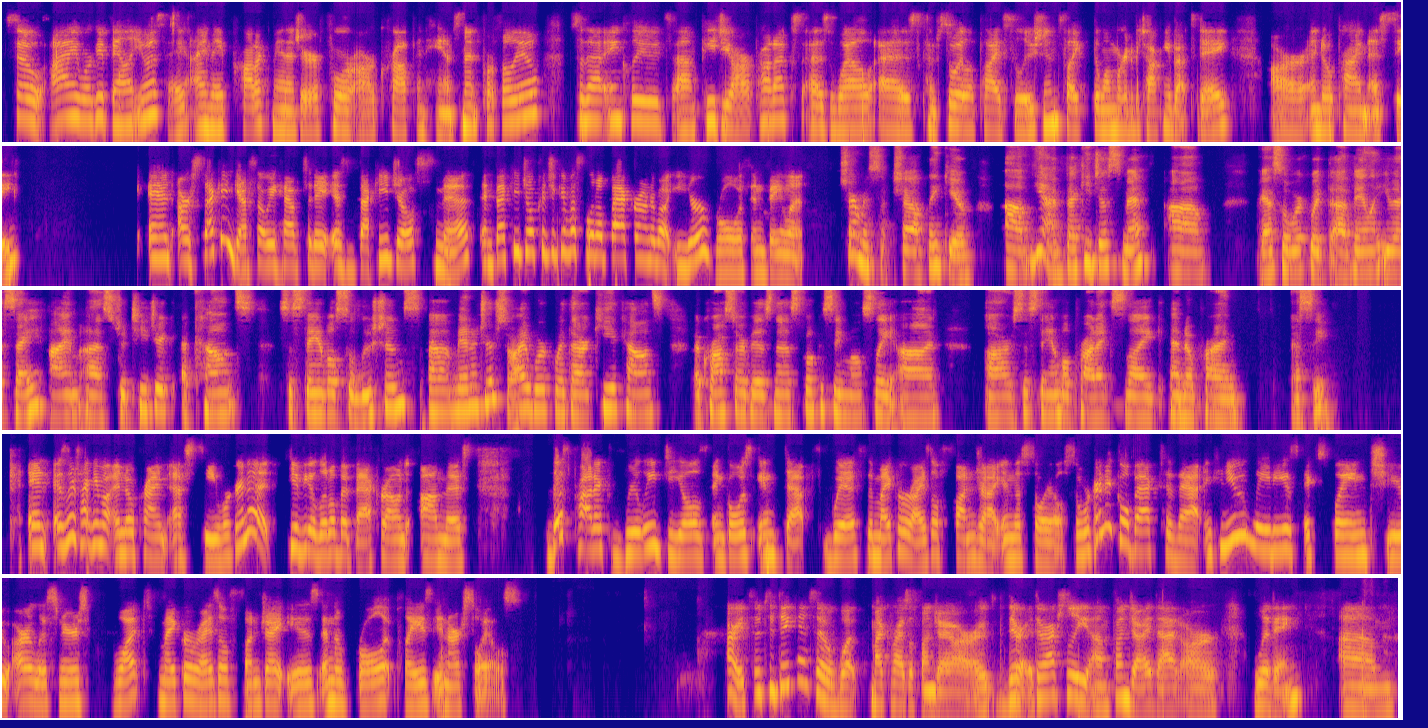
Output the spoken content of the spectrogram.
so I work at Valent USA. I'm a product manager for our crop enhancement portfolio. So that includes um, PGR products as well as kind of soil applied solutions like the one we're going to be talking about today, our Endoprime SC. And our second guest that we have today is Becky Jo Smith. And Becky Jo, could you give us a little background about your role within Valent? Sure, Ms. Michelle. Thank you. Um, yeah, I'm Becky Jo Smith. Um, I also work with uh, Valent USA. I'm a strategic accounts sustainable solutions uh, manager. So I work with our key accounts across our business, focusing mostly on our sustainable products like Endoprime SC. And as we're talking about Endoprime SC, we're going to give you a little bit background on this this product really deals and goes in depth with the mycorrhizal fungi in the soil. So we're going to go back to that. And can you ladies explain to our listeners what mycorrhizal fungi is and the role it plays in our soils? All right, so to dig into what mycorrhizal fungi are, they're they're actually um, fungi that are living, um,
